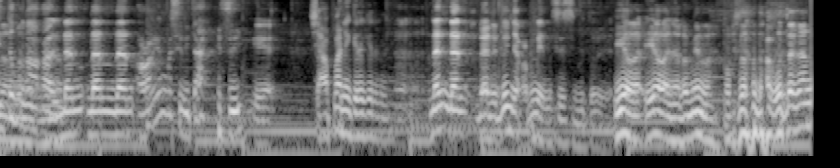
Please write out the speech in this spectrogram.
itu pertama kali. dan dan dan orangnya masih dicari sih kayak. Siapa nih kira-kira nih? Eh, dan dan dan itu nyeremin sih sebetulnya. Iyalah, iyalah nyeremin lah. Kalau takutnya kan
